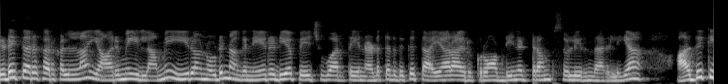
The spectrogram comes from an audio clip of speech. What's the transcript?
இடைத்தரகர்கள்லாம் யாருமே இல்லாம ஈரானோடு நாங்க நேரடியாக பேச்சுவார்த்தையை நடத்துறதுக்கு தயாரா இருக்கிறோம் அப்படின்னு ட்ரம்ப் சொல்லியிருந்தார் இல்லையா? அதுக்கு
